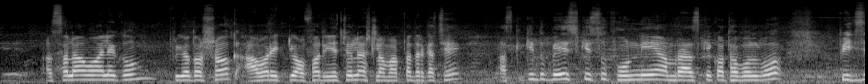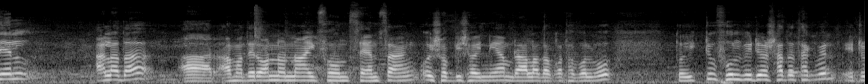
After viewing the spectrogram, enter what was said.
আসসালামু আলাইকুম প্রিয় দর্শক, আবার একটি অফার নিয়ে চলে আসলাম আপনাদের কাছে। আজকে কিন্তু বেশ কিছু ফোন নিয়ে আমরা আজকে কথা বলব। পিক্সেল আলাদা আর আমাদের অন্য অন্য আইফোন স্যামসাং ওইসব বিষয় নিয়ে আমরা আলাদা কথা বলব। তো একটু ফুল ভিডিওর সাথে থাকবেন, একটু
